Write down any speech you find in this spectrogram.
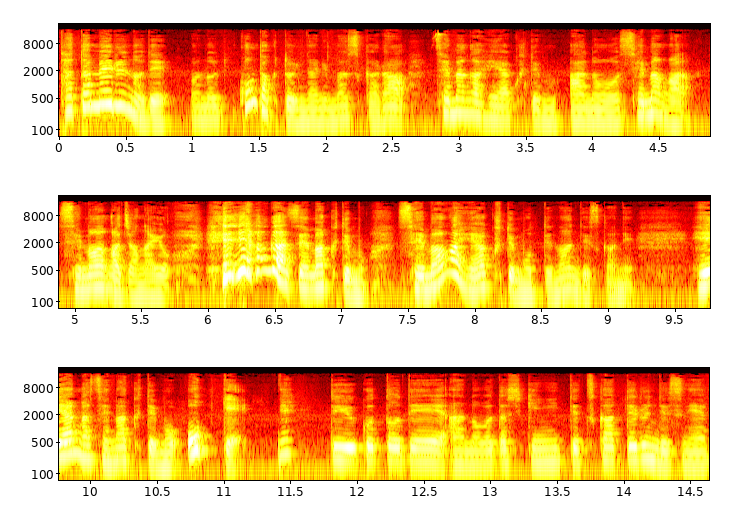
畳めるのであのコンパクトになりますから狭が部屋くてもあの狭が狭がじゃないよ。部屋が狭くても狭が部屋くてもって何ですかね。部屋が狭くても OK ね。っていうことであの私気に入って使ってるんですね。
